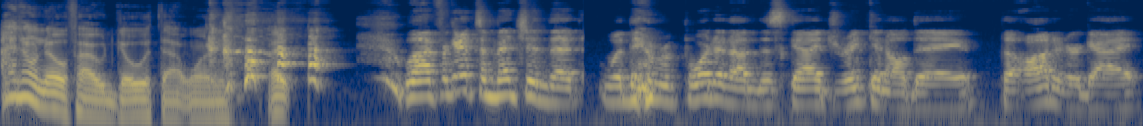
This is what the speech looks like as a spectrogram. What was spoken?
I don't know if I would go with that one. I, Well, I forgot to mention that when they reported on this guy drinking all day, the auditor guy,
